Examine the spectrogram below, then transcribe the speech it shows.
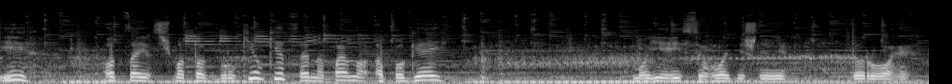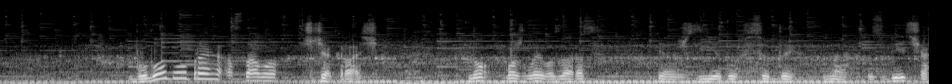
І оцей шматок бруківки це, напевно, апогей моєї сьогоднішньої дороги. Було добре, а стало ще краще. Ну, можливо, зараз я ж з'їду сюди на узбіччя.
